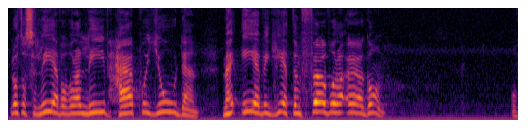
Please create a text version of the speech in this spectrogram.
Låt oss leva våra liv här på jorden med evigheten för våra ögon. Och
